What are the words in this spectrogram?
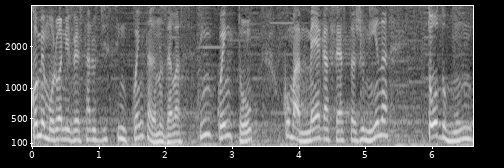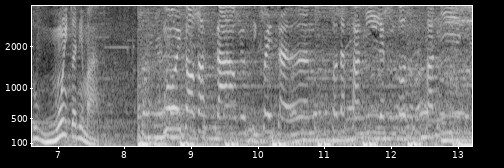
comemorou aniversário de 50 anos. Ela cinquentou com uma mega festa junina, todo mundo muito animado. Muito alto astral, meus 50 anos, com toda a família, com todos os amigos,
